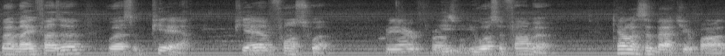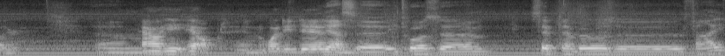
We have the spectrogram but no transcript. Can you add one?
but my father was Pierre, Pierre François. Pierre He, Francois. he was a farmer. Tell us about your father, Um, how he helped and what he did. Yes, uh, it was um, September the 5.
